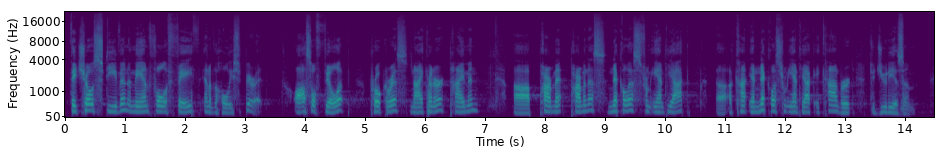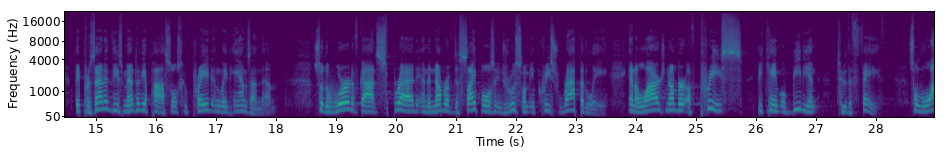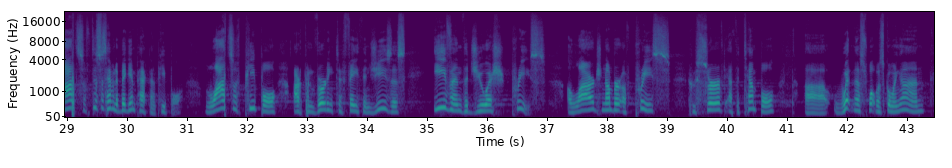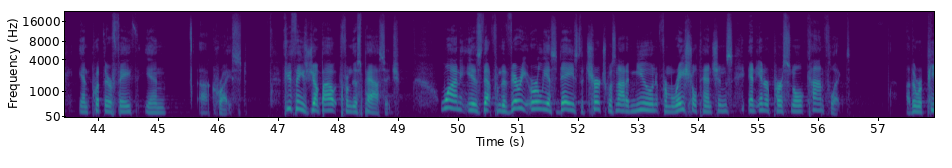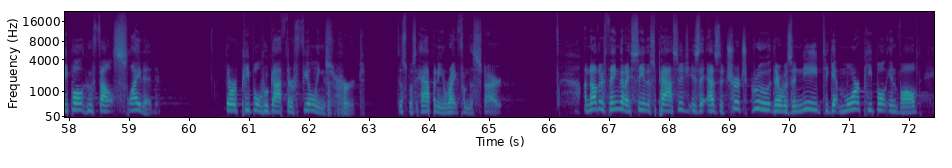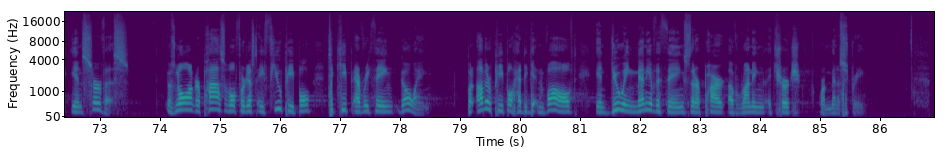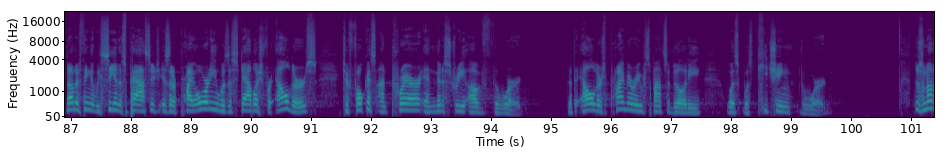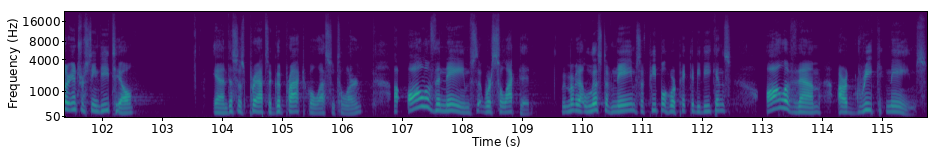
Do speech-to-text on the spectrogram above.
They chose Stephen, a man full of faith and of the Holy Spirit. Also, Philip, Prochorus, Nicanor, Timon, uh, Parmenas, Nicholas from Antioch, uh, con- and Nicholas from Antioch, a convert to Judaism. They presented these men to the apostles who prayed and laid hands on them. So the word of God spread, and the number of disciples in Jerusalem increased rapidly, and a large number of priests became obedient to the faith. So lots of this is having a big impact on people. Lots of people are converting to faith in Jesus, even the Jewish priests. A large number of priests who served at the temple uh, witnessed what was going on and put their faith in uh, Christ. A few things jump out from this passage. One is that from the very earliest days, the church was not immune from racial tensions and interpersonal conflict. Uh, there were people who felt slighted. There were people who got their feelings hurt. This was happening right from the start. Another thing that I see in this passage is that as the church grew, there was a need to get more people involved in service. It was no longer possible for just a few people to keep everything going. But other people had to get involved in doing many of the things that are part of running a church or ministry. Another thing that we see in this passage is that a priority was established for elders to focus on prayer and ministry of the word that the elder's primary responsibility was, was teaching the word. There's another interesting detail, and this is perhaps a good practical lesson to learn. Uh, all of the names that were selected, remember that list of names of people who were picked to be deacons? All of them are Greek names.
